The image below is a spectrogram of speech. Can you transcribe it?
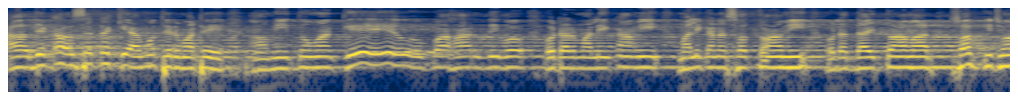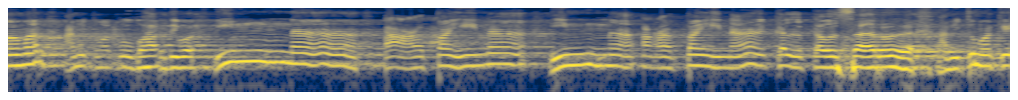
হাজে কাউসারটা কেয়ামতের মাঠে আমি তোমাকে উপহার দিব। ওটার মালিক আমি, মালিকানা সত্য আমি, ওটার দায়িত্ব আমার সব কিছু আমার, আমি তোমাকে উপহার দিব। ইন্না আতাইনা ইন্না আতাইনা কাল কাউসার আমি তোমাকে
